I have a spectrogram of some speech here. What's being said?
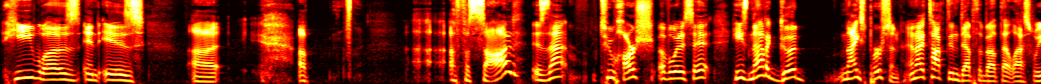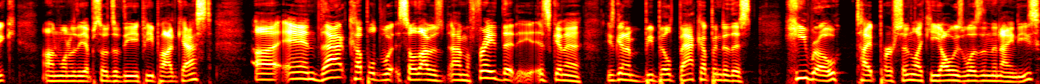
He was and is uh, a a facade. Is that too harsh of a way to say it? He's not a good, nice person, and I talked in depth about that last week on one of the episodes of the EP podcast. Uh, and that coupled with so I was I'm afraid that it's gonna he's gonna be built back up into this hero type person like he always was in the 90s.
